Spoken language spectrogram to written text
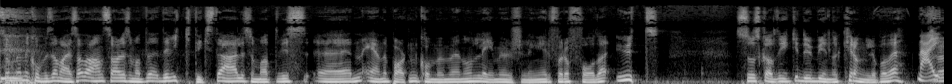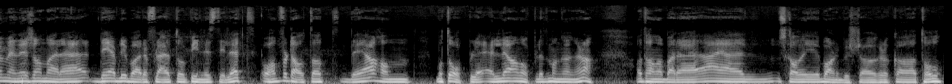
som en kompis av meg sa, da, han sa liksom at det, det viktigste er liksom at hvis uh, den ene parten kommer med noen lame unnskyldninger for å få deg ut, så skal ikke du begynne å krangle på det. Nei. Så jeg mener sånn der, Det blir bare flaut og pinlig stillhet. Og han fortalte at det han måtte oppleve, eller han opplevd mange ganger. da, At han har bare Nei, jeg skal i barnebursdag klokka tolv.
